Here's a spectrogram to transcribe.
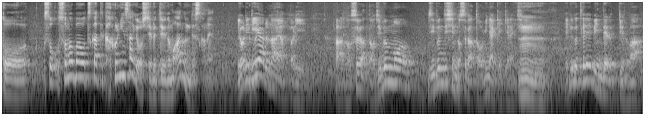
こうそその場を使って確認作業をしてるっていうのもあるんですかね？よりリアルなやっぱりあの姿を自分も自分自身の姿を見なきゃいけないし、うん。結局テレビに出るっていうのは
